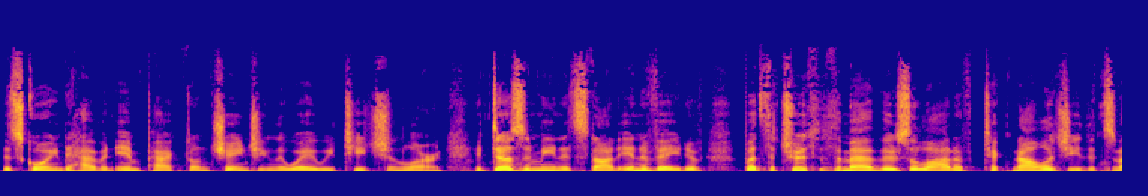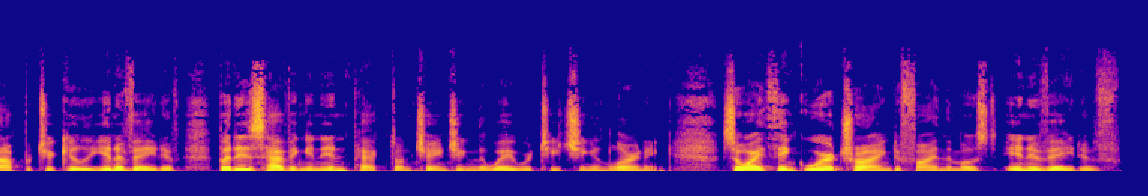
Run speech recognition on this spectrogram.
that's going to have an impact on changing the way we teach and learn. It doesn't mean it's not innovative, but the truth of the matter, there's a lot of technology that's not particularly innovative, but is having an impact on changing the way we're teaching and learning. So I think we're trying to find the most innovative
